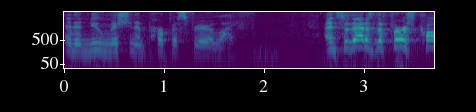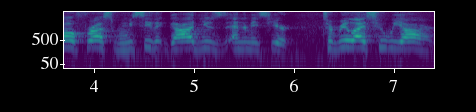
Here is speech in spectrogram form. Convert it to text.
and a new mission and purpose for your life. And so that is the first call for us when we see that God uses enemies here to realize who we are.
